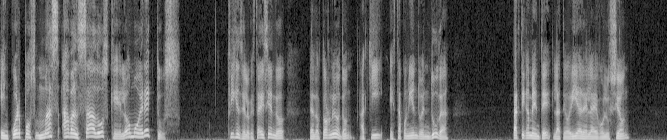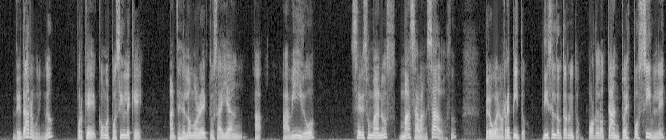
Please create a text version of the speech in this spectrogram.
en cuerpos más avanzados que el Homo erectus. Fíjense lo que está diciendo el doctor Newton aquí está poniendo en duda prácticamente la teoría de la evolución de Darwin, ¿no? Porque ¿cómo es posible que antes del Homo erectus hayan habido seres humanos más avanzados, ¿no? Pero bueno, repito, dice el doctor Newton, por lo tanto es posible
